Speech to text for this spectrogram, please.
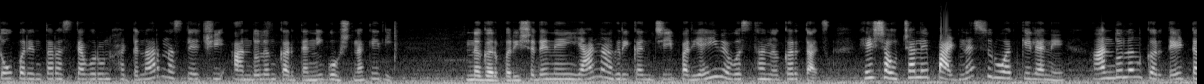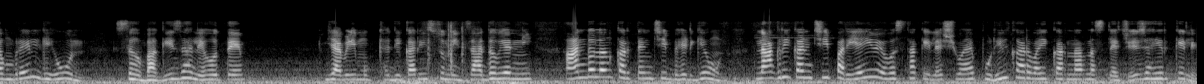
तोपर्यंत रस्त्यावरून हटणार नसल्याची आंदोलनकर्त्यांनी घोषणा केली. नगर परिषदेने या नागरिकांची पर्यायी व्यवस्था न करताच हे शौचालय पाडण्यास सुरुवात केल्याने आंदोलनकर्ते टमरेल घेऊन सहभागी झाले होते. यावेळी मुख्याधिकारी सुमित जाधव यांनी आंदोलनकर्त्यांची भेट घेऊन नागरिकांची पर्यायी व्यवस्था केल्याशिवाय पुढील कारवाई करणार नसल्याचे जाहीर केले.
